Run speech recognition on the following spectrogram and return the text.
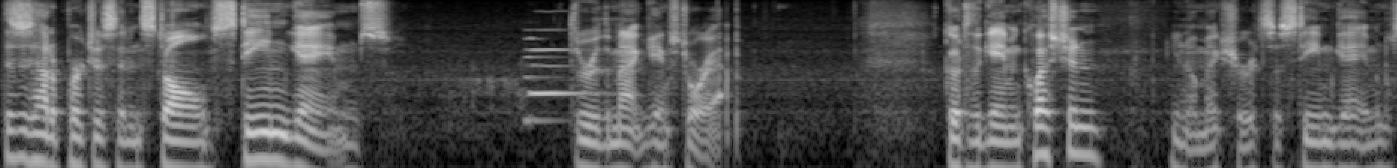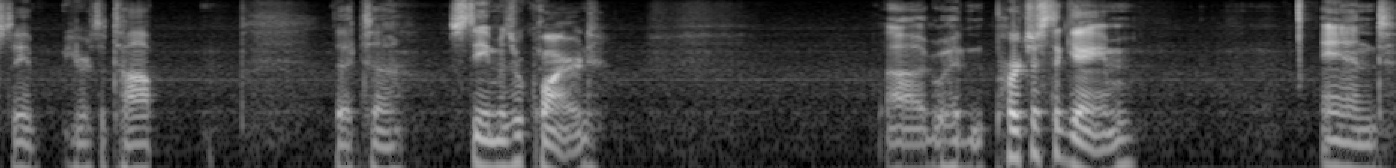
This is how to purchase and install Steam games through the Mac Game Store app. Go to the game in question, you know, make sure it's a Steam game. It'll stay here at the top that uh, Steam is required. Uh, go ahead and purchase the game, and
